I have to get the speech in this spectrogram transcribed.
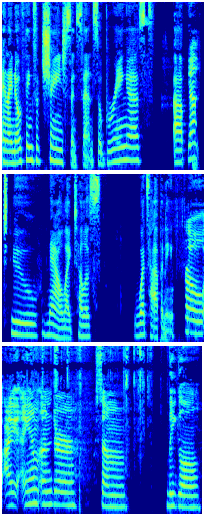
and I know things have changed since then. So bring us up yeah. to now. Like, tell us what's happening. So I am under some legal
